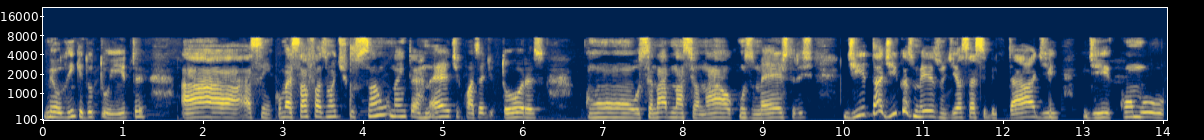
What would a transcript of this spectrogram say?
meu link do Twitter a assim começar a fazer uma discussão na internet com as editoras, com o cenário nacional, com os mestres, de dar dicas mesmo de acessibilidade, de como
